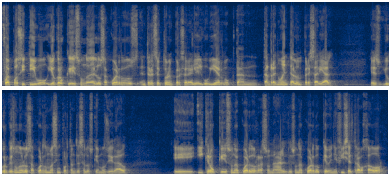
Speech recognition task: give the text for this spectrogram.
Fue positivo. Yo creo que es uno de los acuerdos entre el sector empresarial y el gobierno tan, tan renuente a lo empresarial yo creo que es uno de los acuerdos más importantes a los que hemos llegado eh, y creo que es un acuerdo razonable, es un acuerdo que beneficia al trabajador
